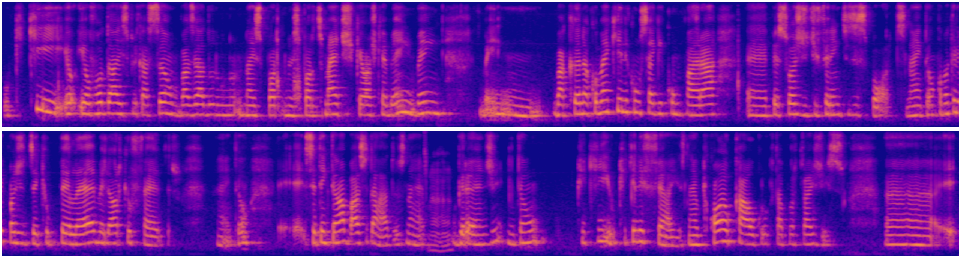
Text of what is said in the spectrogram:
O que, que eu, eu vou dar a explicação baseado no, na sport, no Sports Match, que eu acho que é bem, bem, bem bacana, como é que ele consegue comparar é, pessoas de diferentes esportes, né? Então, como é que ele pode dizer que o Pelé é melhor que o Federer? Né? Então, é, você tem que ter uma base de dados, né? Uhum. Grande. Então, o que, que, o que, que ele faz, né? Qual é o cálculo que está por trás disso? Uh,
